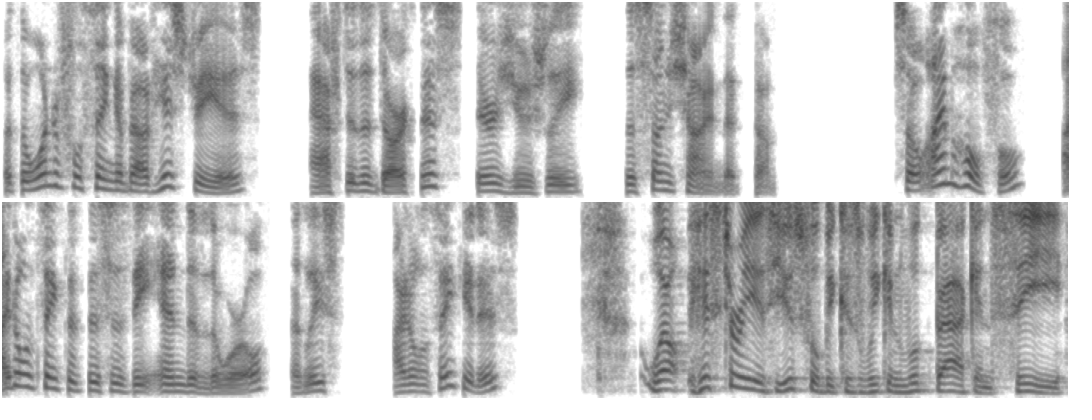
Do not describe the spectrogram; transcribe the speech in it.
But the wonderful thing about history is after the darkness, there's usually the sunshine that comes. So I'm hopeful. I don't think that this is the end of the world. At least I don't think it is. Well, history is useful because we can look back and see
